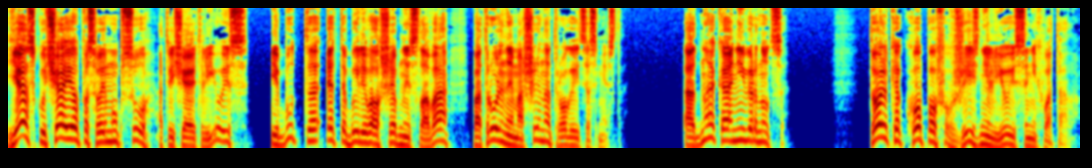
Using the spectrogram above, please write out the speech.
«Я скучаю по своему псу», — отвечает Льюис, и будто это были волшебные слова, патрульная машина трогается с места. Однако они вернутся. Только копов в жизни Льюиса не хватало.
